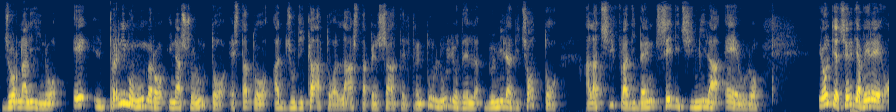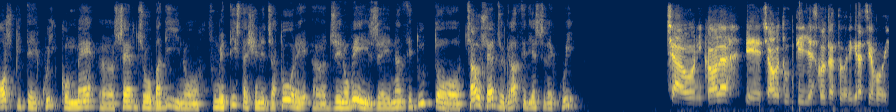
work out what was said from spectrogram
giornalino e il primo numero in assoluto è stato aggiudicato all'asta, pensate, il 31 luglio del 2018 alla cifra di ben 16.000 euro. E ho il piacere di avere ospite qui con me eh, Sergio Badino, fumettista e sceneggiatore eh, genovese. Innanzitutto, ciao Sergio e grazie di essere qui Ciao Nicola e ciao a tutti gli ascoltatori, grazie a voi.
